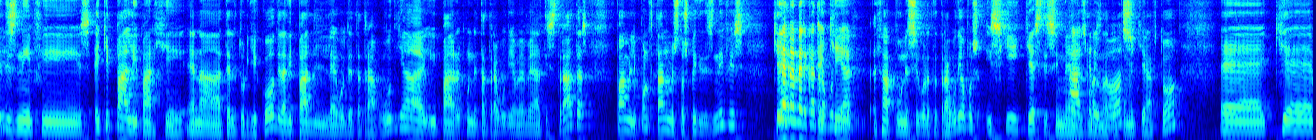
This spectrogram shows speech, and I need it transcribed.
νύφης. της νύφης, εκεί πάλι υπάρχει ένα τελετουργικό, δηλαδή πάλι λέγονται τα τραγούδια, υπάρχουν τα τραγούδια βέβαια της στράτας. Πάμε λοιπόν, φτάνουμε στο σπίτι της νύφης και Λέμε μερικά τραγούδια. εκεί θα πούνε σίγουρα τα τραγούδια, όπως ισχύει και στις ημέρες μας, να το Ακριβώς. πούμε και αυτό. Ε, και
